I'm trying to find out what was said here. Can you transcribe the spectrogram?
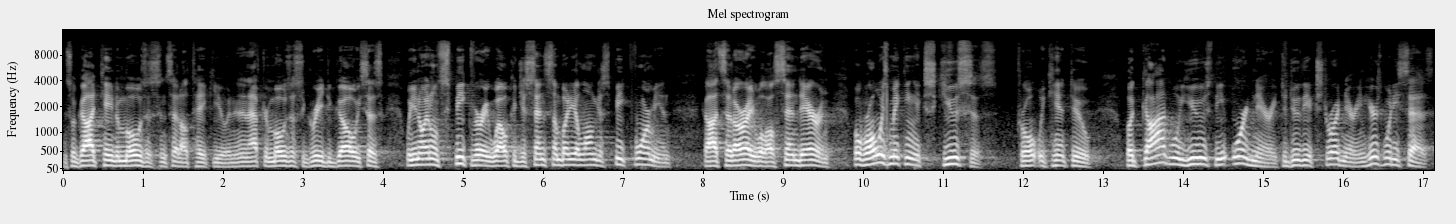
And so God came to Moses and said, I'll take you. And then after Moses agreed to go, he says, Well, you know, I don't speak very well. Could you send somebody along to speak for me? And God said, All right, well, I'll send Aaron. But we're always making excuses for what we can't do. But God will use the ordinary to do the extraordinary. And here's what he says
